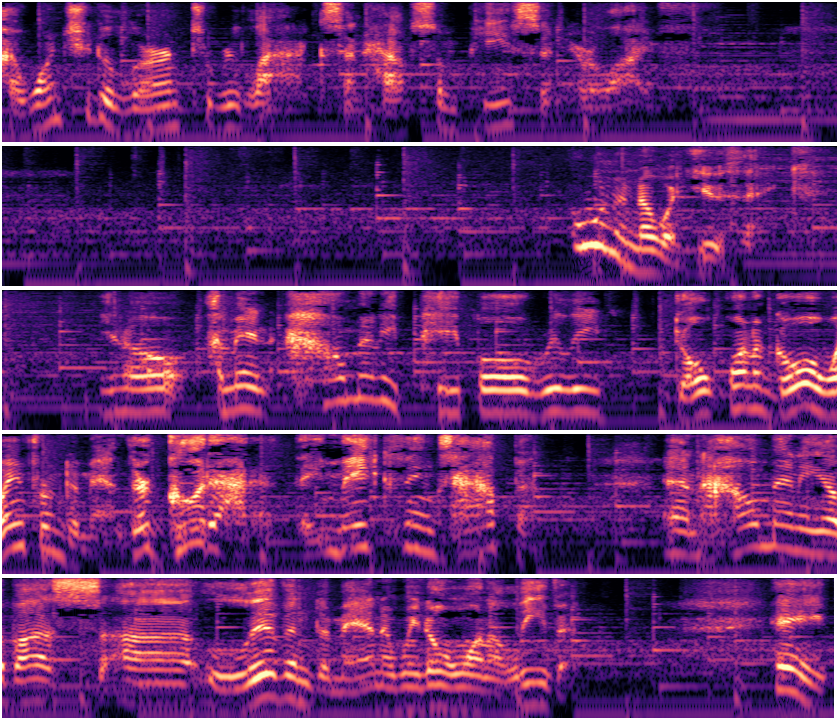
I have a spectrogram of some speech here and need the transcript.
I want you to learn to relax and have some peace in your life. I want to know what you think. You know, I mean, how many people really don't want to go away from demand? They're good at it. They make things happen. And how many of us uh, live in demand and we don't want to leave it? Hey,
